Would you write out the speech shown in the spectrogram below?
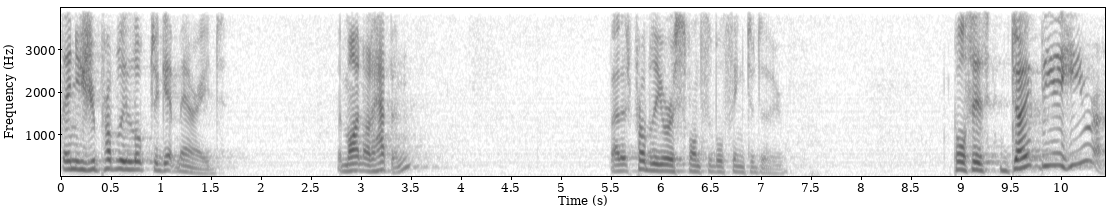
then you should probably look to get married. It might not happen, but it's probably a responsible thing to do. Paul says, Don't be a hero.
